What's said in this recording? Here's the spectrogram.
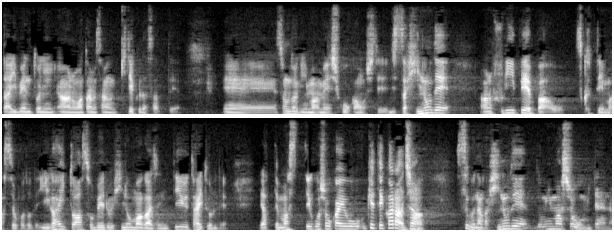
たイベントにあの渡辺さんが来てくださって、えーその時にまあ名刺交換をして実は日の出あのフリーペーパーを作っていますということで「意外と遊べる日のマガジン」っていうタイトルでやってますっていうご紹介を受けてからじゃあすぐなんか日の出飲みましょうみたいな。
